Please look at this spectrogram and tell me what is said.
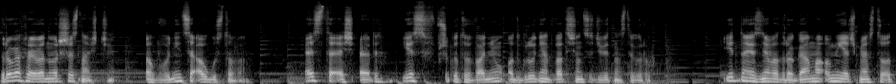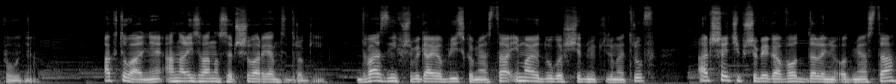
Droga krajowa nr 16. Obwodnica Augustowa. STS-R jest w przygotowaniu od grudnia 2019 roku. Jednojezdniowa droga ma omijać miasto od południa. Aktualnie analizowano są trzy warianty drogi. Dwa z nich przebiegają blisko miasta i mają długość 7 km, a trzeci przebiega w oddaleniu od miasta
